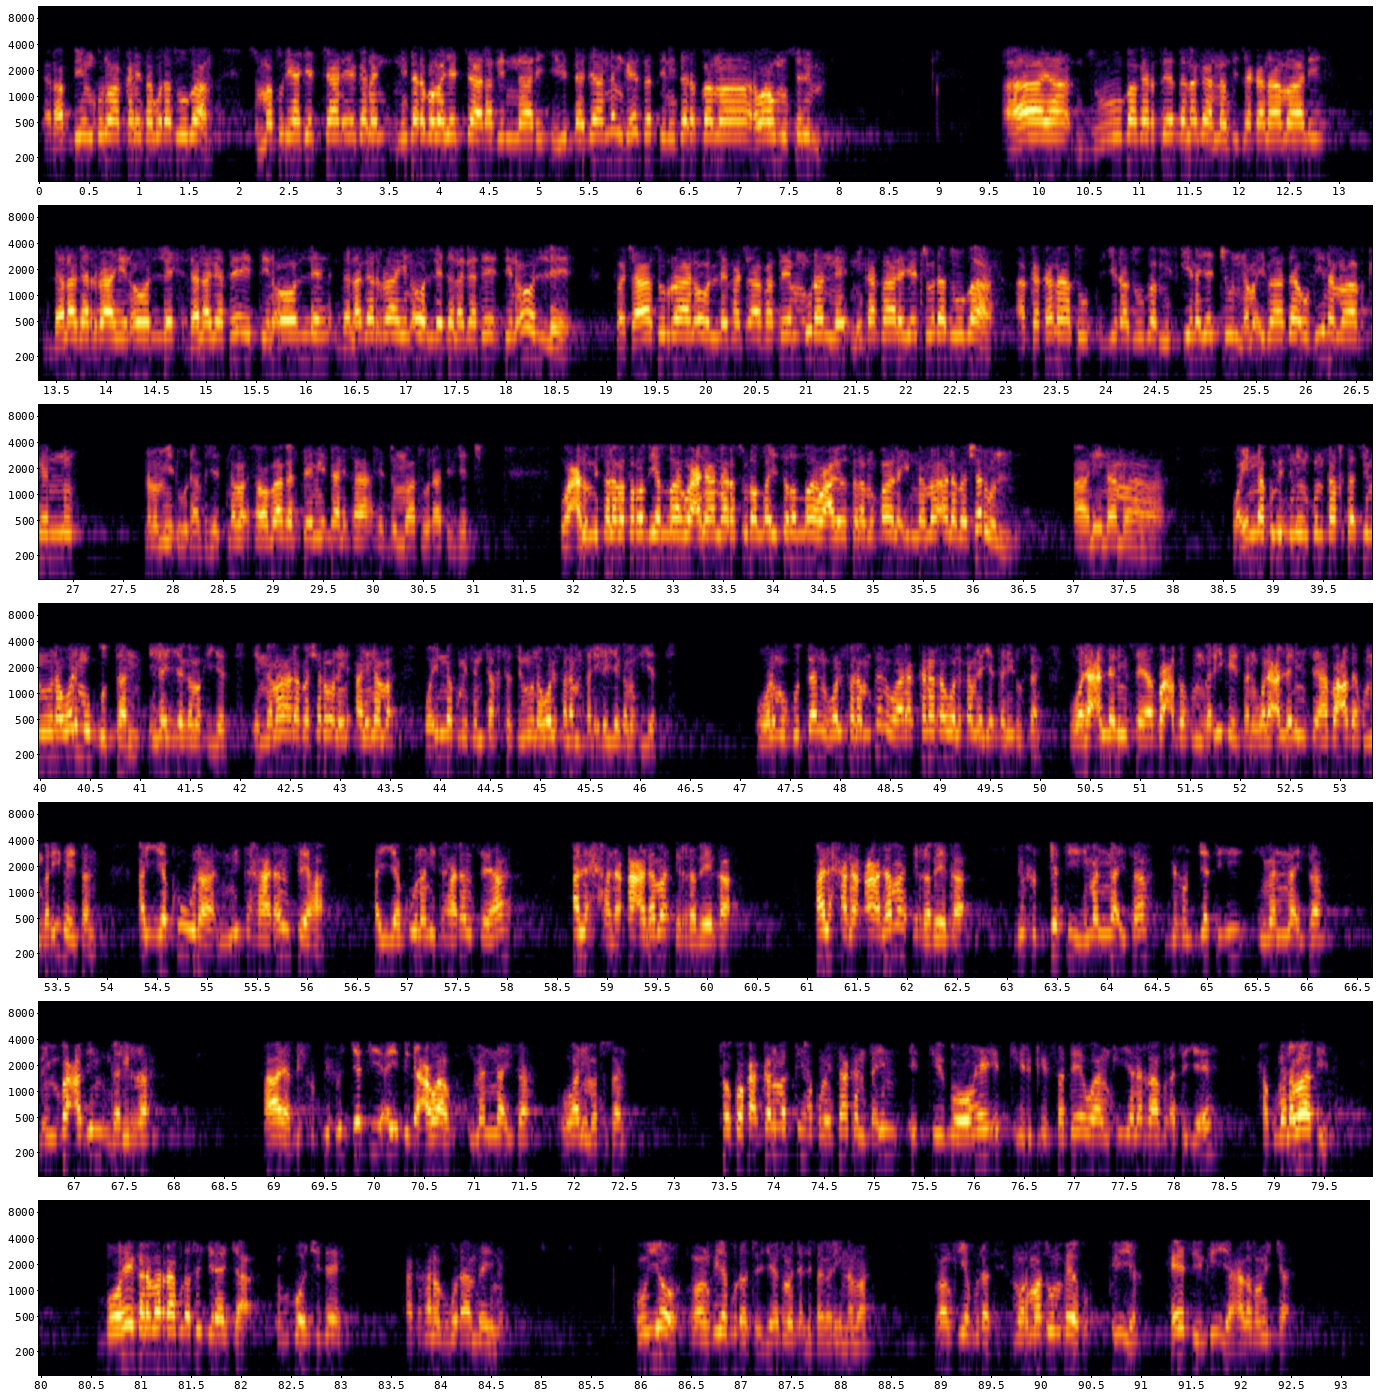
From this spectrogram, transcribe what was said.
rabbiin kun akkan isa godha duuba. Summa turiha jechaan eegana ni darbama jechaadha finnaari. Ibidda jahannam keessatti ni darbama rawaahu muslim. Aya duuba gartee dalagaan namticha kanaa maali? Dalagarraa hin oolle dalagatee ittiin oolle dalagarraa hin oolle dalagatee ittiin oolle. Facaasurraan oolle facaafatee muranne ni kasaare jechuudha duuba. Akka kanaatu jira duuba miskiina jechuun nama ibaadaa ufii namaaf kennu nama miidhuudhaaf jecha nama sababaa gartee miidhaan isaa heddummaatuudhaatiif jecha. وعن أم سلمة رضي الله عنها أن رسول الله صلى الله عليه وسلم قال إنما أنا بشر أني نما. وإنكم اثنين كن تختصمون والمقتا إلي كمكيت إنما أنا بشر أني نما. وإنكم اثنين تختصمون والفلمتا إلي كمكيت والمقتا والفلمتا وأنا كان الرول كم جتني رفتن. ولعل ننسى بعضكم غريكيسا ولعل ننسى بعضكم غريكيسا أن يكون نتها أنسيها. أن يكون نتها أنسيها ألحن أعلم الربيكا ألحن أعلم الربيكا بحجته همنا إساه بحجته همنا إساه من بعد قريرة آية بحجته أي بدعواه همنا إساه وانما تسن tokko ka akkanumatti hakuma isaa kan ta'in itti boohee itti hirqiffatee waan kiyya narraa fudhate jedhe hakuma namaatiif boohee ka namarraa fudhatu jira jecha uf boochitee akka kana uf godhaan beeyne kuyyoo waan kiyya fudhate jeetuma jal'isa garii namaa waan kiyya fudhate mormatuun beeku kiyya keetii kiyya akkasumicha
